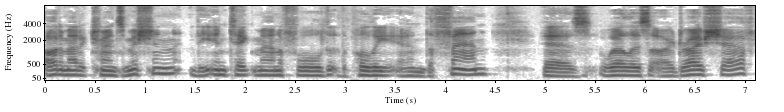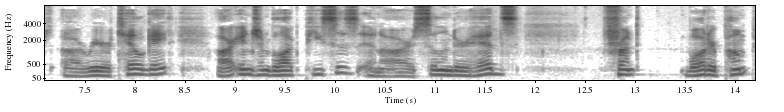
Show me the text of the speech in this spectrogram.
automatic transmission, the intake manifold, the pulley, and the fan, as well as our drive shaft, our rear tailgate, our engine block pieces, and our cylinder heads, front water pump.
